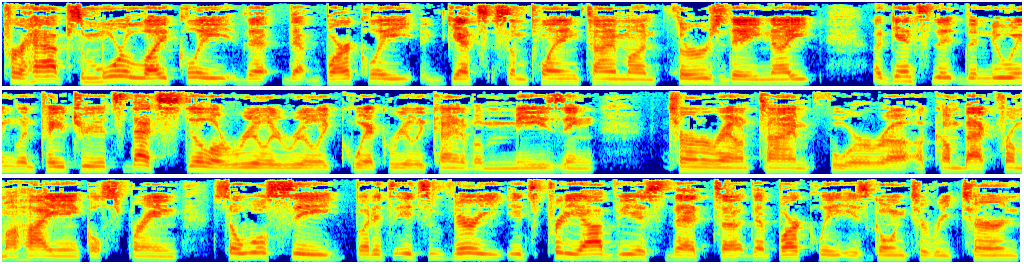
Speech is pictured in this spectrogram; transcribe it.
Perhaps more likely that, that Barkley gets some playing time on Thursday night against the, the New England Patriots. That's still a really, really quick, really kind of amazing turnaround time for uh, a comeback from a high ankle sprain. So we'll see, but it's it's very it's pretty obvious that uh, that Barkley is going to return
